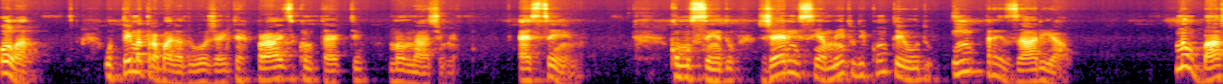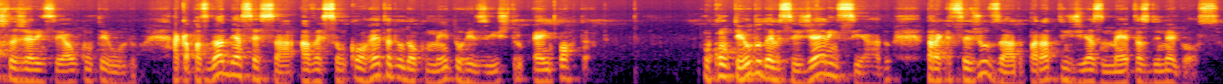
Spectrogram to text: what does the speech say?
Olá, o tema trabalhado hoje é Enterprise Contact Management, SM, como sendo gerenciamento de conteúdo empresarial. Não basta gerenciar o conteúdo, a capacidade de acessar a versão correta de um documento ou registro é importante. O conteúdo deve ser gerenciado para que seja usado para atingir as metas de negócio.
